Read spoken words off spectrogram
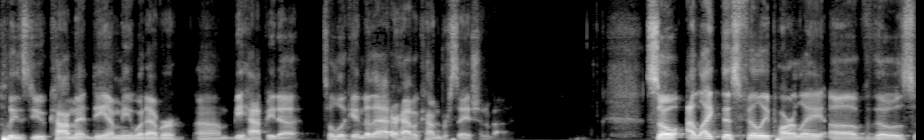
please do comment, DM me, whatever. Um, be happy to to look into that or have a conversation about it. So I like this Philly parlay of those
